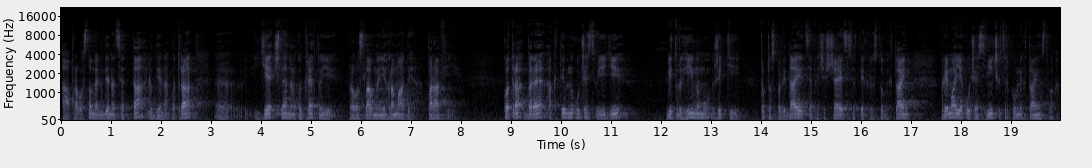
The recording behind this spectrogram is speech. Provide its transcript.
А православна людина це та людина, котра є членом конкретної православної громади, парафії, котра бере активну участь у її літургійному житті, тобто сповідається, причащається святих Христових тайн, приймає участь в інших церковних таїнствах,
